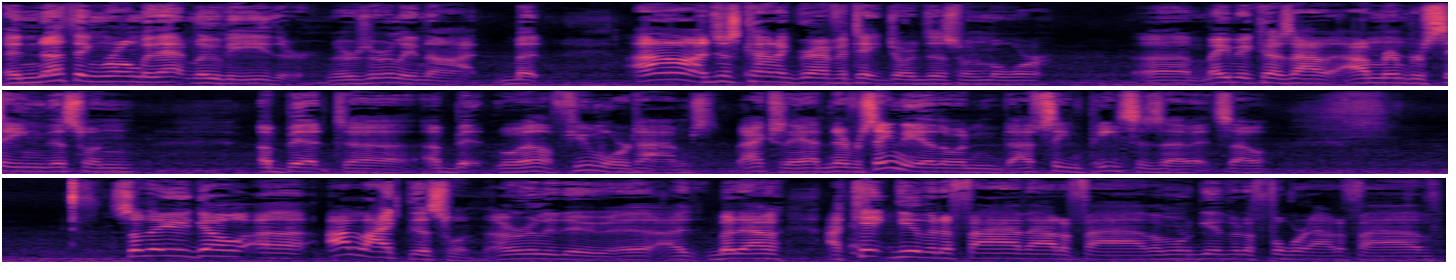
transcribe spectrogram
And nothing wrong with that movie either. There's really not. But I don't know, I just kind of gravitate towards this one more. Uh, maybe because I, I remember seeing this one a bit, uh, a bit, well, a few more times. Actually, I'd never seen the other one. I've seen pieces of it. So, so there you go. Uh, I like this one. I really do. Uh, I, but I, I can't give it a five out of five. I'm going to give it a four out of five,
